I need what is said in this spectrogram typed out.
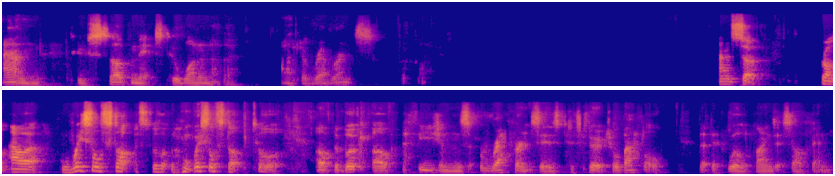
and to submit to one another out of reverence for God. And so, from our whistle stop whistle stop tour of the book of Ephesians references to spiritual battle that this world finds itself in,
